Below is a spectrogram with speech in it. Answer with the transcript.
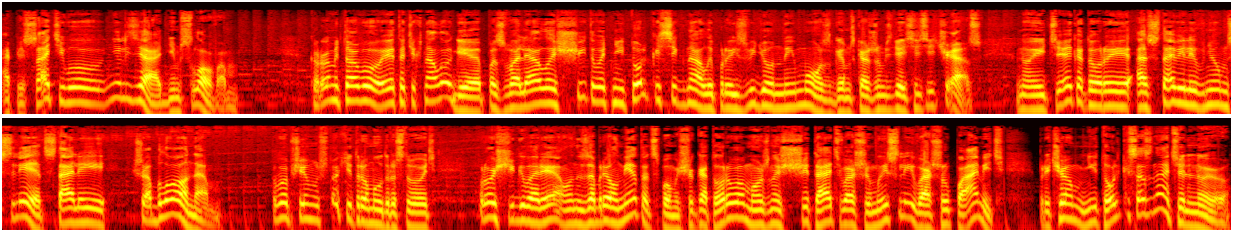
описать его нельзя одним словом. Кроме того, эта технология позволяла считывать не только сигналы, произведенные мозгом, скажем, здесь и сейчас, но и те, которые оставили в нем след, стали шаблоном. В общем, что хитро мудрствовать? Проще говоря, он изобрел метод, с помощью которого можно считать ваши мысли и вашу память, причем не только сознательную.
